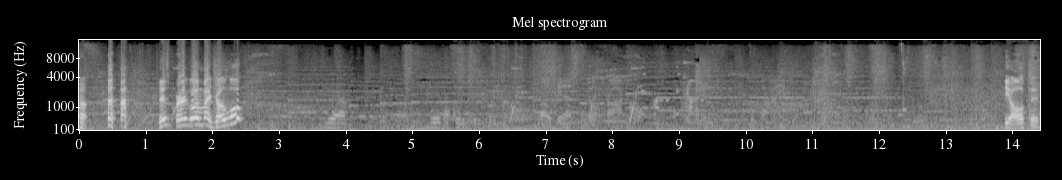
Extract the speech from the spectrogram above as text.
Made? this bird going in my jungle? Yeah. I get that 40, 40, 40. Focus. Good proc. You're dying. He ulted.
